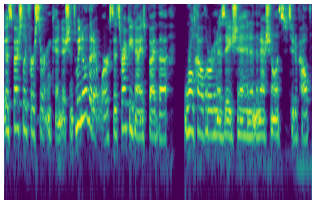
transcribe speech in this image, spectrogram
especially for certain conditions. We know that it works. It's recognized by the World Health Organization and the National Institute of Health.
